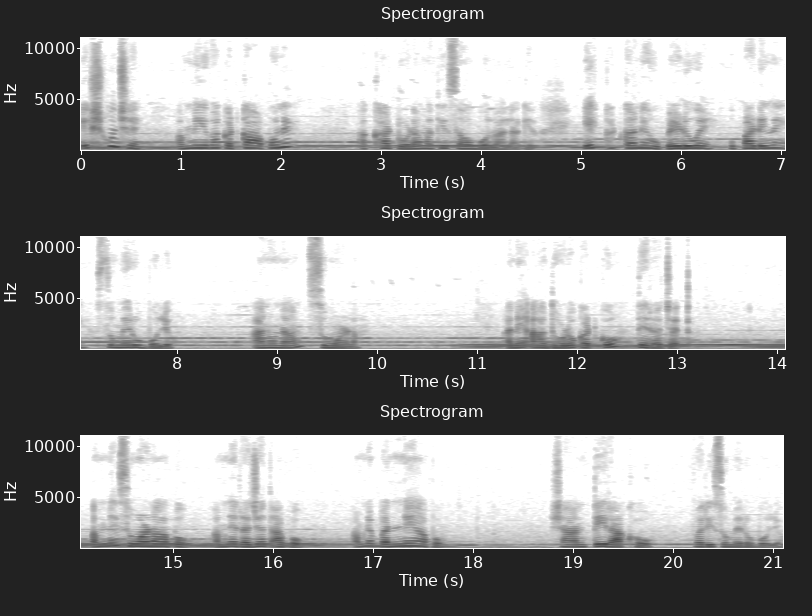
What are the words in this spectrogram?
એ શું છે? અમને એવા કટકા આપો ને. આખા ટોળામાંથી સૌ બોલવા લાગ્યા. એક કટકાને ઉપેડુએ ઉપાડીને સુમેરુ બોલ્યો, આનું નામ સુવર્ણ. અને આ ધોળો કટકો તે રજત. અમને સુવર્ણ આપો, અમને રજત આપો, અમને બંને આપો. શાંતિ રાખો, ફરી સુમેરુ બોલ્યો,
